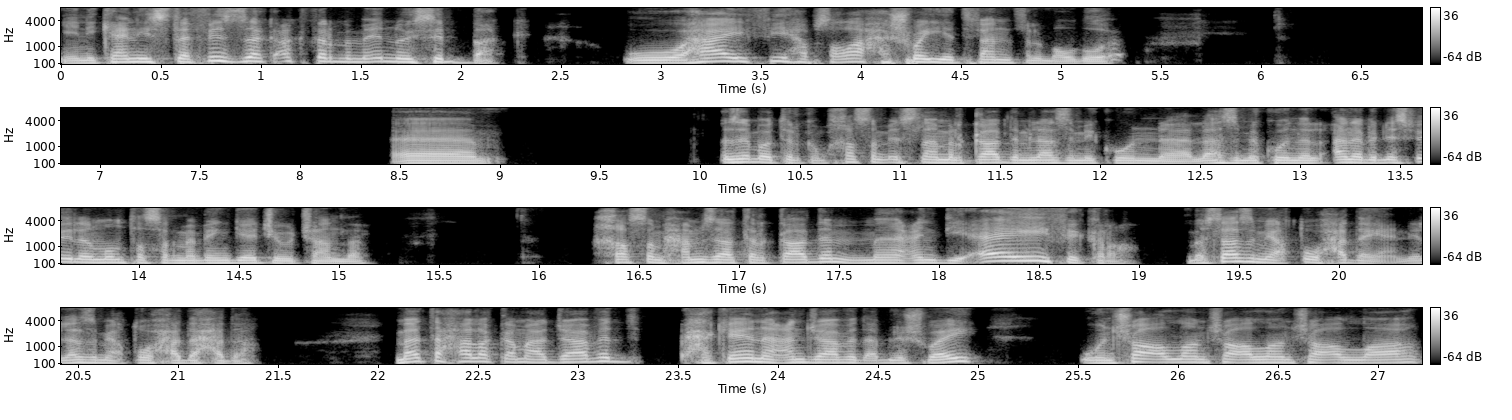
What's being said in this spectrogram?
يعني كان يستفزك أكثر مما إنه يسبك. وهاي فيها بصراحة شوية فن في الموضوع. زي ما قلت لكم خصم إسلام القادم لازم يكون لازم يكون أنا بالنسبة لي المنتصر ما بين جيجي وتشاندلر خصم حمزات القادم ما عندي أي فكرة. بس لازم يعطوه حدا يعني لازم يعطوه حدا حدا. متى حلقة مع جافد؟ حكينا عن جافد قبل شوي. وإن شاء الله إن شاء الله إن شاء الله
